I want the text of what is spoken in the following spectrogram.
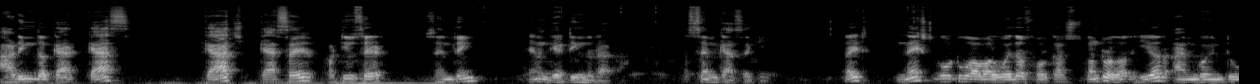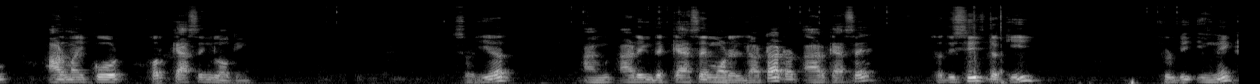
adding the cache, catch, cache, what you said, same thing, and getting the data. same cache key. Right? Next go to our weather forecast controller. Here i am going to add my code for caching logging. So here i'm adding the cache model data dot r cache. So this is the key. Should be unique.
